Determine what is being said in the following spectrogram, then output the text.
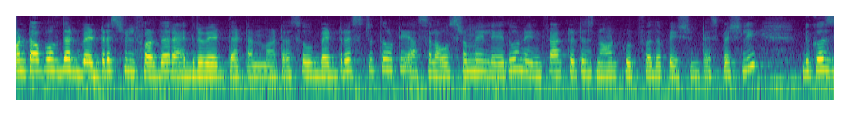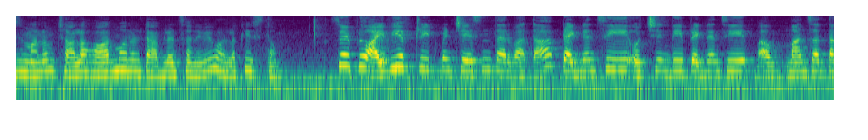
On top of that bed rest will further aggravate that అనమాట సో బెడ్ రెస్ట్ తోటి అసలు అవసరమే లేదు and in fact it is not good for the patient especially because మనం చాలా హార్మోనల్ టాబ్లెట్స్ అనేవి వాళ్ళకి ఇస్తాం. సో ఇప్పుడు ఐవీఎఫ్ ట్రీట్మెంట్ చేసిన తర్వాత ప్రెగ్నెన్సీ వచ్చింది ప్రెగ్నెన్సీ మంత్స్ అంతా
